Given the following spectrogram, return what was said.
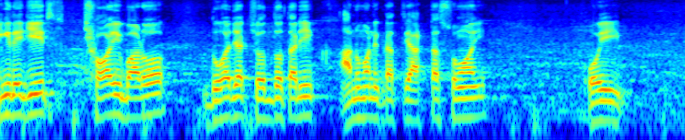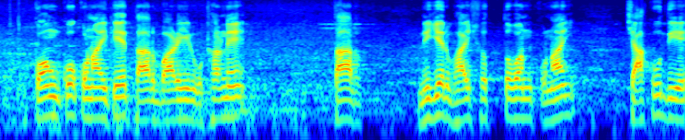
ইংরেজির ছয় বারো দু হাজার চোদ্দ তারিখ আনুমানিক রাত্রি আটটার সময় ওই কঙ্ক কোনাইকে তার বাড়ির উঠানে তার নিজের ভাই সত্যবান কোনায় চাকু দিয়ে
